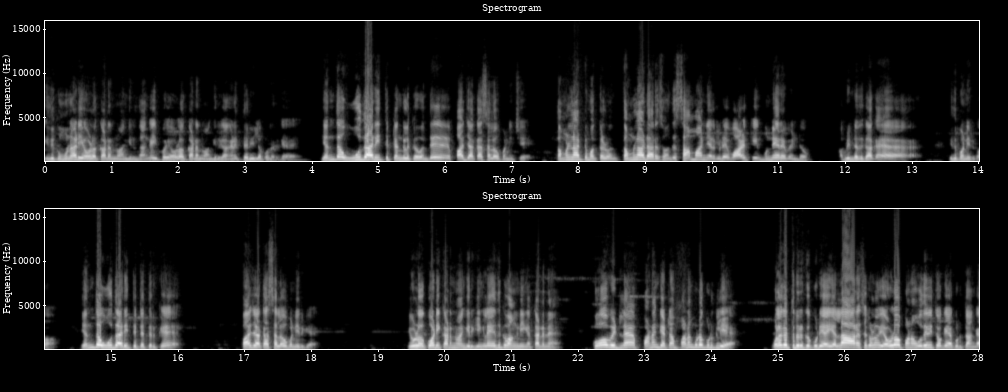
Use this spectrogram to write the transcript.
இதுக்கு முன்னாடி எவ்வளோ கடன் வாங்கியிருந்தாங்க இப்போ எவ்வளோ கடன் வாங்கியிருக்காங்கன்னு தெரியல போல இருக்கு. எந்த ஊதாரி திட்டங்களுக்கு வந்து பாஜக செலவு பண்ணிச்சு? தமிழ்நாட்டு மக்கள் வந்து தமிழ்நாடு அரசு வந்து சாமானியர்களுடைய வாழ்க்கை முன்னேற வேண்டும். அப்படின்றதுக்காக இது பண்ணியிருக்கோம். எந்த ஊதாரி திட்டத்திற்கு பாஜக செலவு பண்ணியிருக்கு? இவ்வளோ கோடி கடன் வாங்கியிருக்கீங்களே எதுக்கு வாங்குனீங்க கடனை? கோவிட்ல பணம் கேட்டோம் பணம் கூட கொடுக்கலையே. உலகத்தில் இருக்கக்கூடிய எல்லா அரசுகளும் எவ்வளோ பணம் உதவித்தொகையாக கொடுத்தாங்க?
